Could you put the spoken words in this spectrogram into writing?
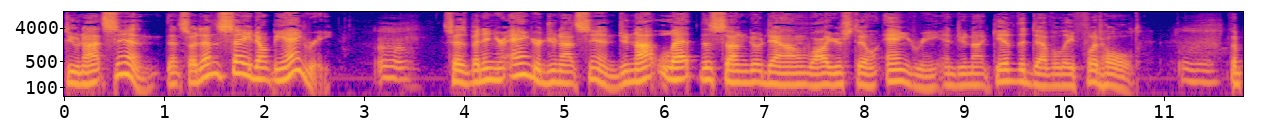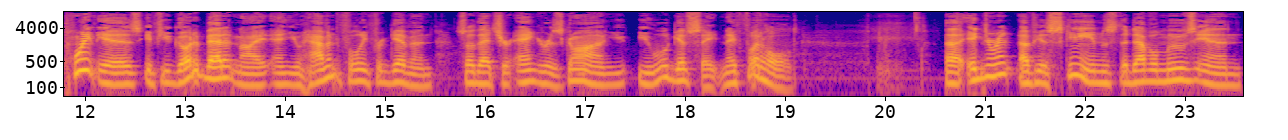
do not sin." That- So it doesn't say don't be angry mm-hmm. Says, But in your anger, do not sin. Do not let the sun go down while you're still angry, and do not give the devil a foothold. The point is, if you go to bed at night and you haven't fully forgiven so that your anger is gone, you, you will give Satan a foothold. Uh, ignorant of his schemes, the devil moves in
